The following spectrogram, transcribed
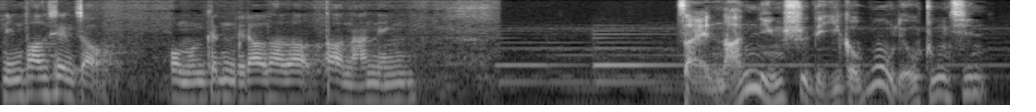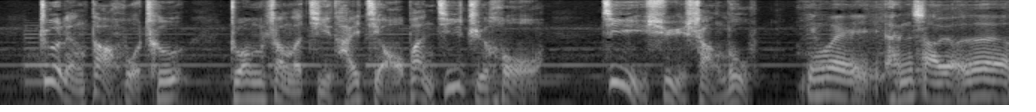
宁方向走，我们跟随到他到到南宁。在南宁市的一个物流中心，这辆大货车装上了几台搅拌机之后，继续上路。因为很少有这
